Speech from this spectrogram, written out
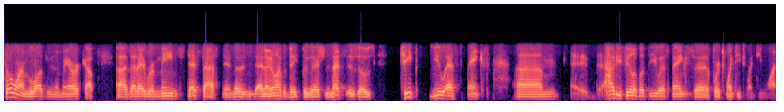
so unloved in America uh, that I remain steadfast in, and I don't have a big position, and that is those cheap U.S. banks. Um, how do you feel about the U.S. banks uh, for 2021?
